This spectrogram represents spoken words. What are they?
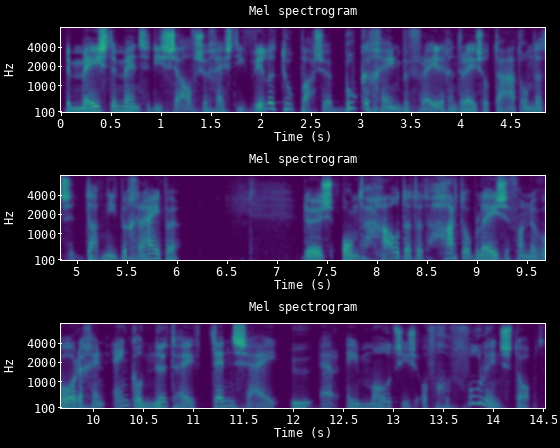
De meeste mensen die zelfsuggestie willen toepassen, boeken geen bevredigend resultaat omdat ze dat niet begrijpen. Dus onthoud dat het hardop lezen van de woorden geen enkel nut heeft, tenzij u er emoties of gevoel in stopt.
